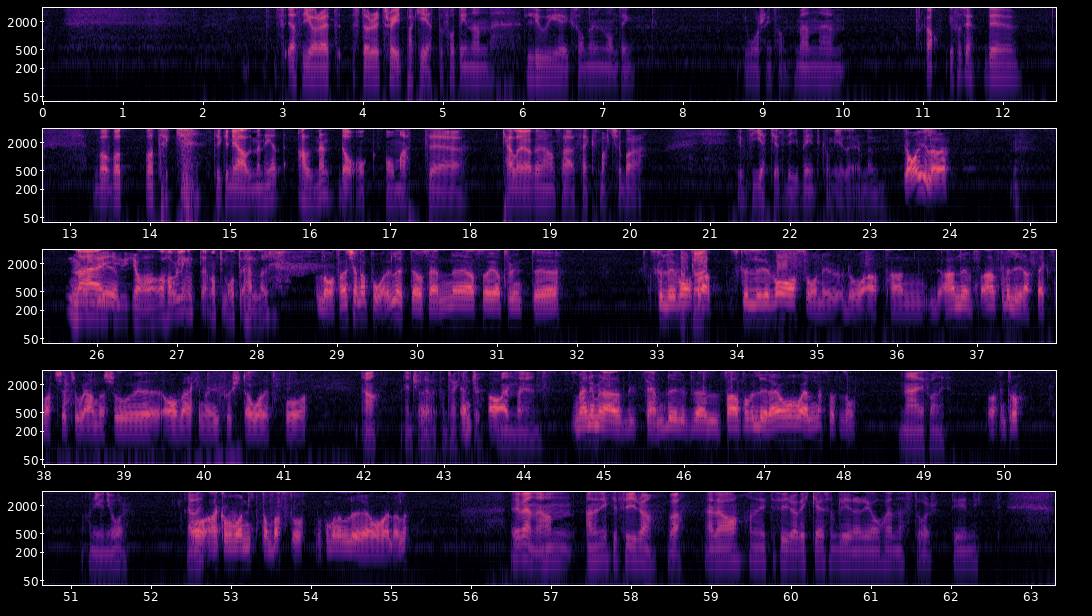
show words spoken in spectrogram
Alltså göra ett större trade-paket och fått in en Louis Eriksson eller någonting I Washington men eh, Ja vi får se. Det vad, vad, vad tycker, tycker ni allmänhet, allmänt då och, om att eh, kalla över hans så här sex matcher bara? Jag vet ju att Wiberg inte kommer gilla det men Jag gillar det. nej, jag har väl inte något emot det heller. Låt han känna på det lite och sen eh, alltså jag tror inte... Skulle det vara ska- så att skulle det vara så nu då att han, han, han ska väl lira sex matcher tror jag annars så eh, avverkar han ju första året på ja, entry level kontrakt. entry. Ja men, exakt. eh, Men jag menar sen blir det väl, för han får väl lira i AHL nästa säsong. nej det får han inte. Varför inte då? Han är junior. Eller? Ja, han kommer vara 19 bast då. Då får man lira i AHL eller? Jag vet inte, han, han är 94 va? Eller ja, han är 94. Vilka är det som lirar i AHL nästa år? Det är 90,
